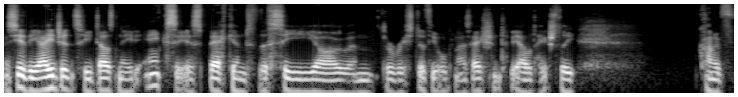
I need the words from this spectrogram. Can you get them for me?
Instead, the agency does need access back into the CEO and the rest of the organization to be able to actually kind of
